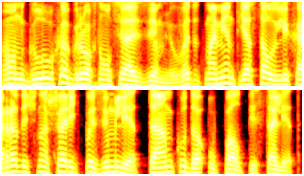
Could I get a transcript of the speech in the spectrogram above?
Он глухо грохнулся о землю. В этот момент я стал лихорадочно шарить по земле, там, куда упал пистолет.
